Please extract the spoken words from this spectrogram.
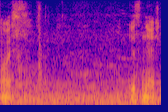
No jest... Jest nieźle.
